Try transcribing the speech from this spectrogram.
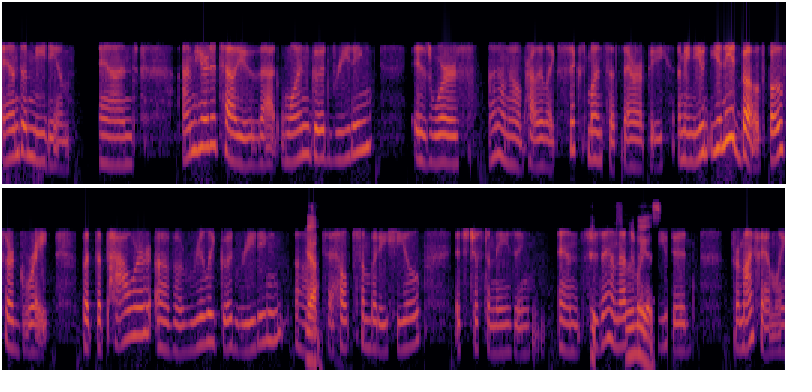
and a medium, and I'm here to tell you that one good reading is worth I don't know, probably like six months of therapy. I mean, you you need both. Both are great, but the power of a really good reading uh, Yeah. to help somebody heal, it's just amazing. And Suzanne, that's what truly is. you did for my family.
